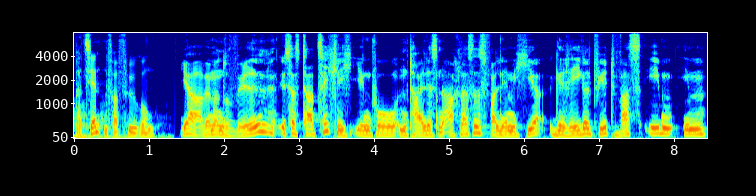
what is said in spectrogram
Patientenverfügung? Ja, wenn man so will, ist das tatsächlich irgendwo ein Teil des Nachlasses, weil nämlich hier geregelt wird, was eben im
